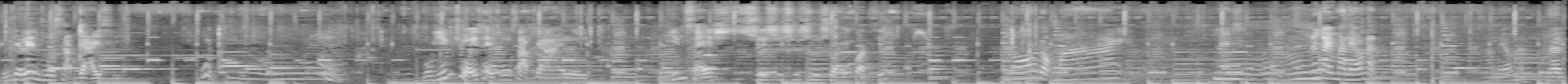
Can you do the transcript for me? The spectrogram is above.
หนูจะเล่นโทรศัพท์ยายสิพูดหนูยิ้มสวยใส่โทรศัพท์ยายเลย หนูยิ้มใส่สวยๆๆๆสวยๆก่อนสิโน้ดอกไม้แม่นั่นไงมาแล้วน่ะ มาแล้วน่ะนั่น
